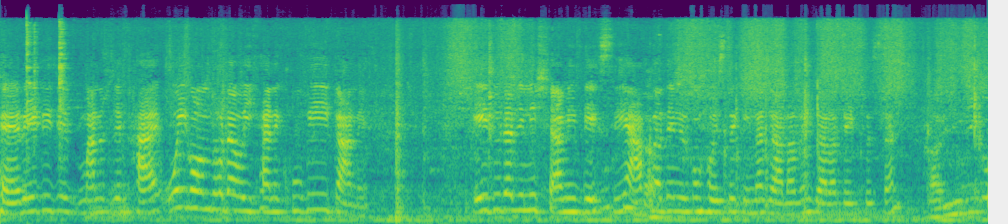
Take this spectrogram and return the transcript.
হ্যাঁ রেডি যে মানুষ যে খায় ওই গন্ধটা ওইখানে খুবই টানে। এই দুটা জিনিস আমি দেখছি। আপনাদের এরকম হয়েছে কিনা জানাবেন যারা দেখতেছেন। আর ইন্ডিগো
